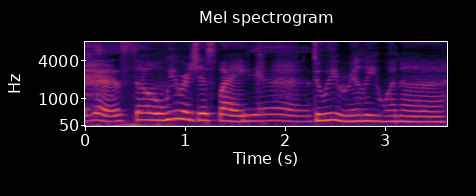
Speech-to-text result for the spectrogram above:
I guess. So we were just like, Yeah. do we really want to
